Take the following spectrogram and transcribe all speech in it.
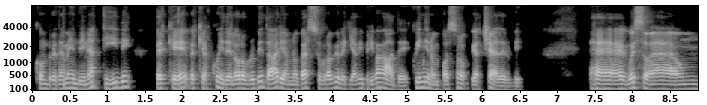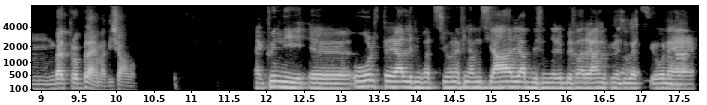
completamente inattivi perché? Perché alcuni dei loro proprietari hanno perso proprio le chiavi private, quindi non possono più accedervi. Eh, questo è un bel problema, diciamo. Eh, quindi eh, oltre all'educazione finanziaria bisognerebbe fare anche un'educazione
